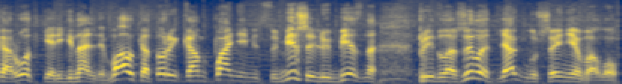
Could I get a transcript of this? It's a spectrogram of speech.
короткий оригинальный вал, который компания Mitsubishi любезно предложила для глушения валов.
